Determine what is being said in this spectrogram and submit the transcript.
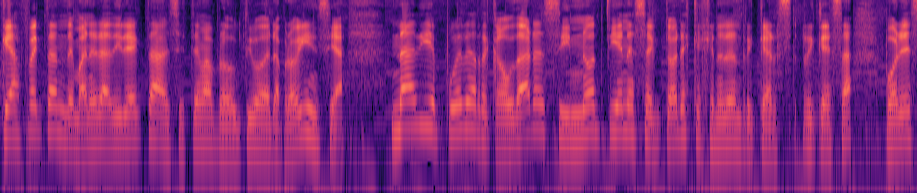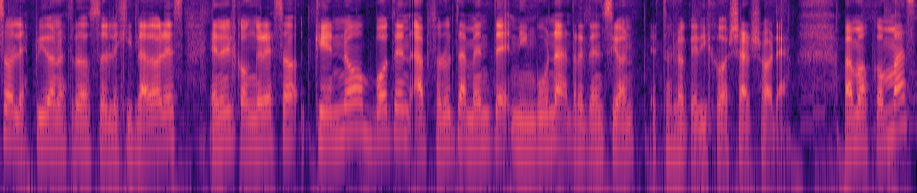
que afectan de manera directa al sistema productivo de la provincia. Nadie puede recaudar si no tiene sectores que generen riqueza. Por eso les pido a nuestros legisladores en el Congreso que no voten absolutamente ninguna retención. Esto es lo que dijo Yarlora. Vamos con más.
